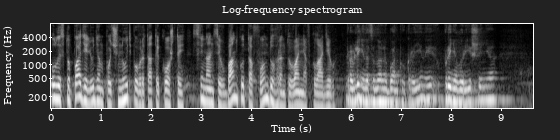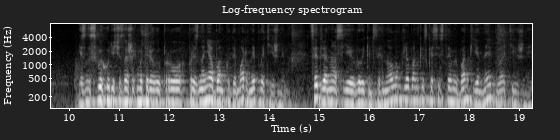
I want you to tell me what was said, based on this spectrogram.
У листопаді людям почнуть повертати кошти з фінансів банку та фонду гарантування вкладів. Правління Національного банку України прийняло рішення, виходячи з наших матеріалів про признання банку Демар неплатіжним. Це для нас є великим сигналом для банківської системи. Банк є неплатіжний.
